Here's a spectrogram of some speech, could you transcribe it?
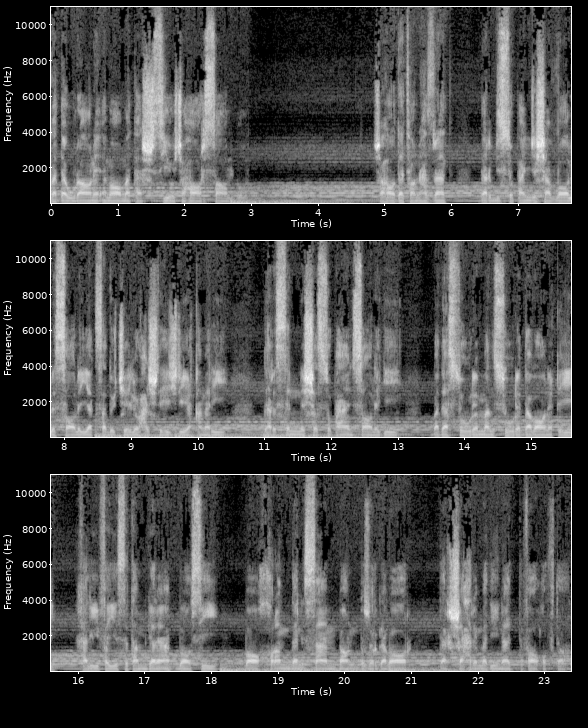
و دوران امامتش سی و چهار سال بود. شهادتان حضرت در 25 شوال سال 148 هجری قمری در سن 65 سالگی به دستور منصور دوانقی خلیفه ستمگر عباسی با خراندن سم به آن بزرگوار در شهر مدینه اتفاق افتاد.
